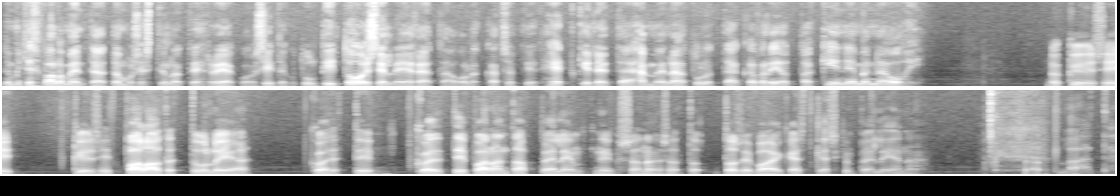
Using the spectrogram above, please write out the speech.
No miten valmentaja tuommoisessa tilanteessa reagoi siitä, kun tultiin toiselle erätauolle, katsottiin, että hetkinen, tämähän mennään tulla tämä kaveri ottaa kiinni ja mennään ohi. No kyllä siitä, kyllä siitä palaute tuli ja koitettiin, koitettiin parantaa peliä, mutta niin kuin sanoin, se on to, tosi vaikea sitten kesken peliä enää saada lähteä.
